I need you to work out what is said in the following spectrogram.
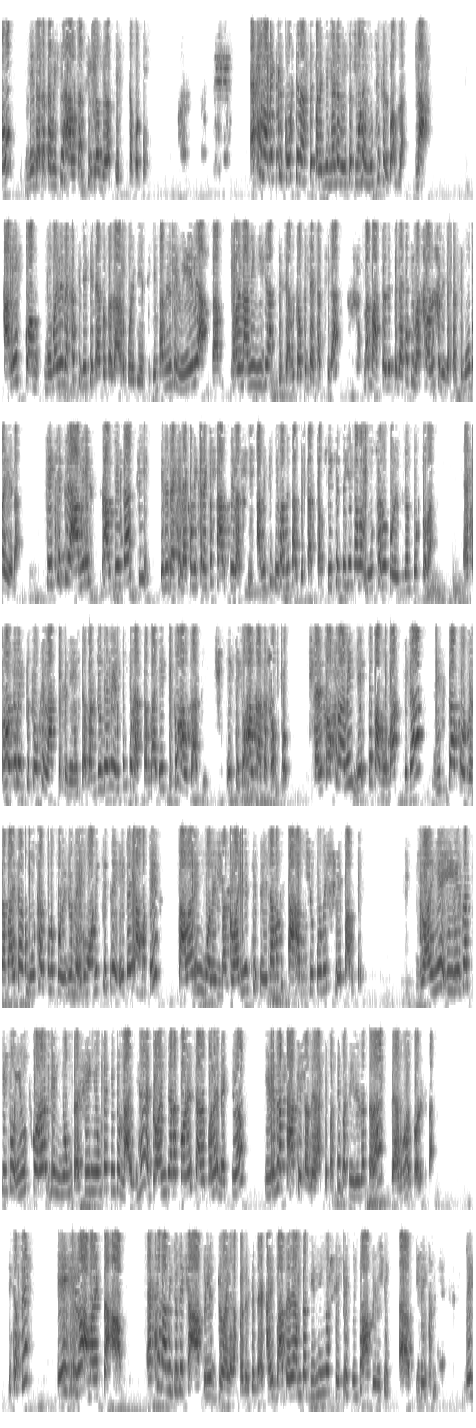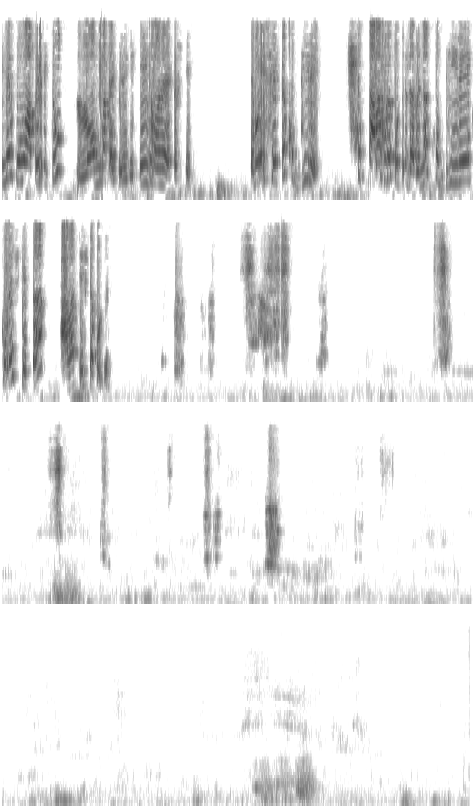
যে জায়গাটা বেশি হালকা সেগুলো দেওয়ার চেষ্টা করব। এখন অনেকে কোশ্চেন আসতে পারে যে, ম্যাডাম, এইসব মনে হয় মুছে ফেলব আমরা? না। আমি কম, মোবাইলে দেখাচ্ছি দেখি এটা এতটা গাঢ় করে দিয়েছি। কিন্তু আমি যদি রিয়েলে আসতাম, ধরেন আমি নিজে আসতেছি, আমি কাউকে দেখাচ্ছি না, বা বাচ্চাদেরকে দেখাচ্ছি, বা সরাসরি দেখাচ্ছি, মোবাইলে না সেই ক্ষেত্রে আমি সার্কেলটা ঠিক এই যে দেখেন এখন এখানে একটা সার্কেল আসছে আমি ঠিক এভাবে সার্কেল কাটতাম সেই ক্ষেত্রে কিন্তু আমার মোছারও প্রয়োজন পড়তো না এখন হয়তো একটু চোখে লাগতেছে জিনিসটা বাট যদি আমি এরকম করে আঁকতাম বা এর থেকেও হালকা আঁকি এর থেকেও হালকা আঁকা সম্ভব তাহলে তখন আমি দেখতে পাবো বাট এটা ডিস্টার্ব করবে না বা এটা বোঝার কোনো প্রয়োজন নেই এবং অনেক ক্ষেত্রে এটাই আমাকে কালারিং বলেন বা ড্রয়িং এর ক্ষেত্রে এটা আমাকে সাহায্য করবে শেপ আনতে ড্রয়িং এ ইরেজার কিন্তু ইউজ করার যে নিয়মটা সেই নিয়মটা কিন্তু নাই হ্যাঁ ড্রয়িং যারা করে চারকলে ম্যাক্সিমাম ইরেজার থাকে তাদের আশেপাশে বাট ইরেজার তারা ব্যবহার করে না ঠিক আছে এই হলো আমার একটা আপ এখন আমি যদি একটা আপেলের ড্রয়িং আপনাদেরকে দেখাই বাজারে আমরা বিভিন্ন শেপে কিন্তু আপেল দেখি দেখবেন কোন আপেল একটু লম্বা টাইপের এই যে এই ধরনের একটা শেপ এবং এই শেপটা খুব ধীরে খুব তাড়াহুড়া করতে যাবেন না খুব ধীরে করে শেপটা আনার চেষ্টা করবেন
